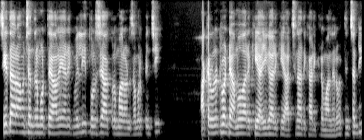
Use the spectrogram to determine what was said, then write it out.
సీతారామచంద్రమూర్తి ఆలయానికి వెళ్ళి తులసి ఆకుల మాలను సమర్పించి అక్కడ ఉన్నటువంటి అమ్మవారికి అయ్యగారికి అర్చనాది కార్యక్రమాలు నిర్వర్తించండి.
